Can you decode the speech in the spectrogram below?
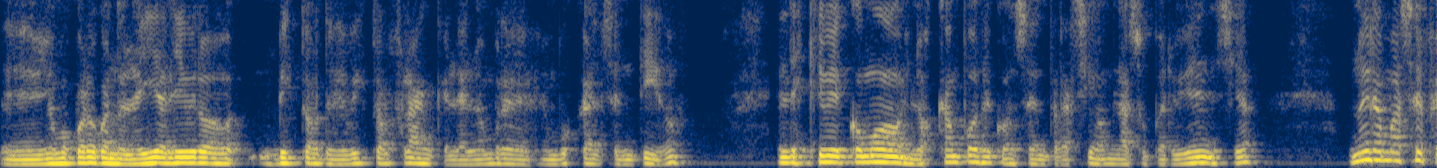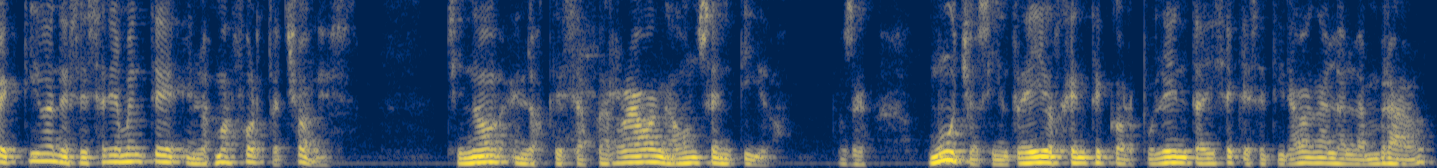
eh, yo me acuerdo cuando leía el libro de Víctor Frankl, El hombre en busca del sentido, él describe cómo en los campos de concentración la supervivencia no era más efectiva necesariamente en los más fortachones, sino en los que se aferraban a un sentido. O sea, muchos, y entre ellos gente corpulenta, dice que se tiraban al alambrado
